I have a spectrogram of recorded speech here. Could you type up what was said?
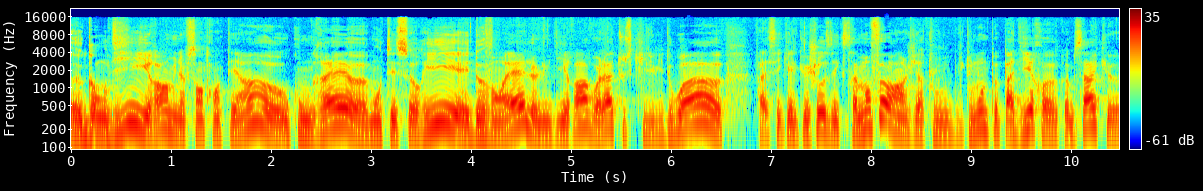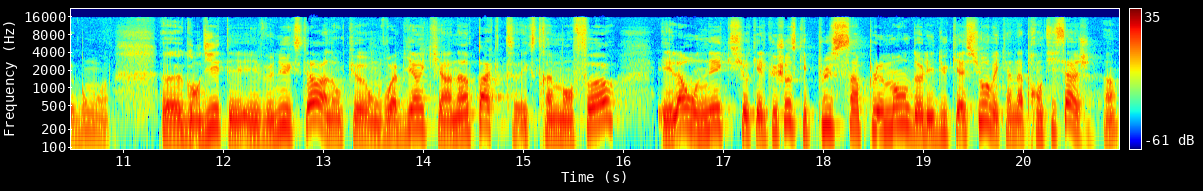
euh, Gandhi ira en 1931 au congrès euh, Montessori et devant elle lui dira voilà tout ce qu'il lui doit. Euh, enfin, c'est quelque chose d'extrêmement fort. Hein. Je veux dire, tout, le monde ne peut pas dire comme ça que bon Gandhi est venu, etc. Donc on voit bien qu'il y a un impact extrêmement fort. Et là, on est sur quelque chose qui est plus simplement de l'éducation avec un apprentissage. Hein.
